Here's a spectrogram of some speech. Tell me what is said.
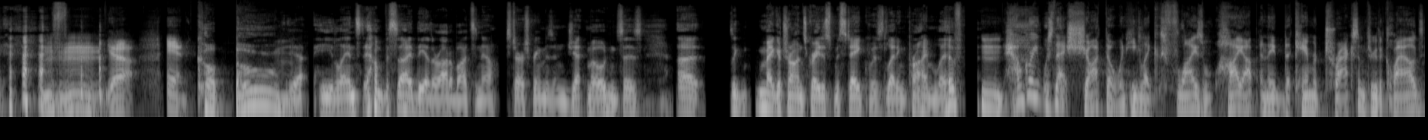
in half. Mhm, yeah, and kaboom! Yeah, he lands down beside the other Autobots, and now Starscream is in jet mode and says, uh, like Megatron's greatest mistake was letting Prime live. Mm, how great was that shot though when he like flies high up and they the camera tracks him through the clouds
